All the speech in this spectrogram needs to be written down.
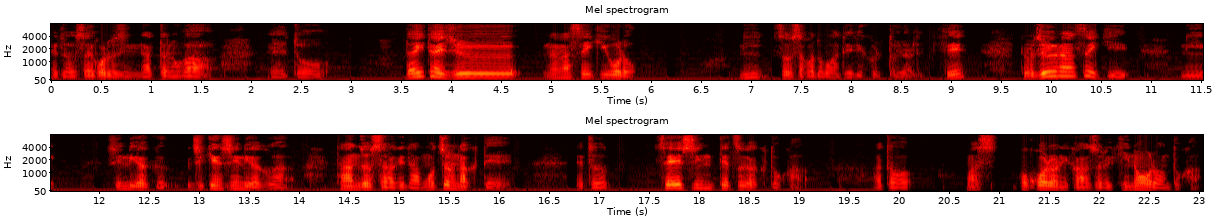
えっ、と、サイコロジーになったのが、えっ、と、だいたい17世紀頃にそうした言葉が出てくると言われてて、でも17世紀に心理学、実験心理学が誕生したわけではもちろんなくて、えっと、精神哲学とか、あと、まあ、心に関する機能論とか、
